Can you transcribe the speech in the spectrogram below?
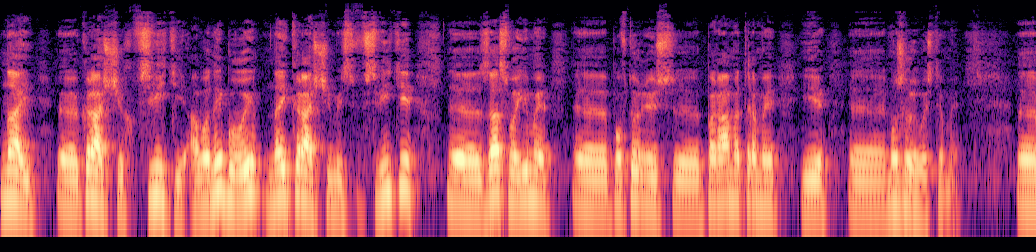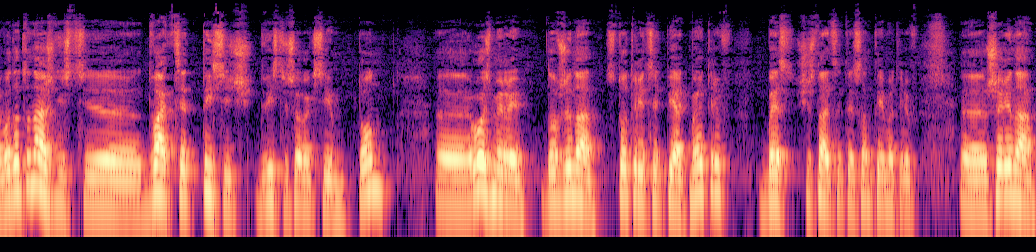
найкращих в світі, а вони були найкращими в світі е, за своїми, е, повторююсь, е, параметрами і можливостями. Водотонажність е, 20 тисяч 247 тонн, розміри довжина 135 метрів без 16 сантиметрів, ширина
